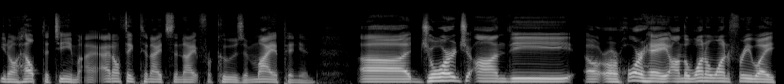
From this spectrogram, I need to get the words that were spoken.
you know, helped the team. I, I don't think tonight's the night for Kuz, in my opinion. Uh, George on the or, or Jorge on the 101 freeway.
